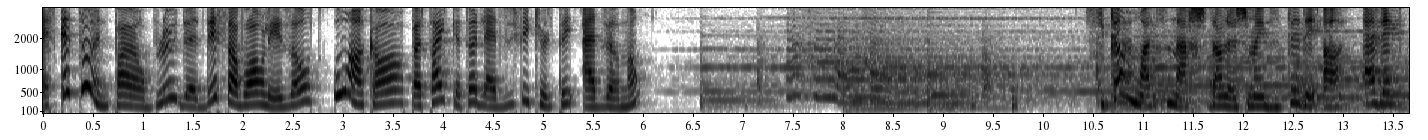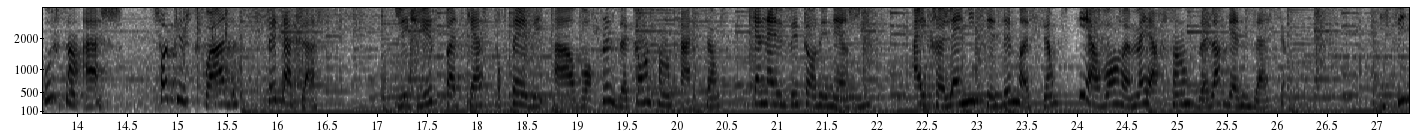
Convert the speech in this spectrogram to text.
Est-ce que tu as une peur bleue de décevoir les autres ou encore peut-être que tu as de la difficulté à dire non? Si comme moi tu marches dans le chemin du TDA avec ou sans H, Focus Squad, c'est ta place. J'ai créé ce podcast pour t'aider à avoir plus de concentration, canaliser ton énergie, être l'ami de tes émotions et avoir un meilleur sens de l'organisation. Ici,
